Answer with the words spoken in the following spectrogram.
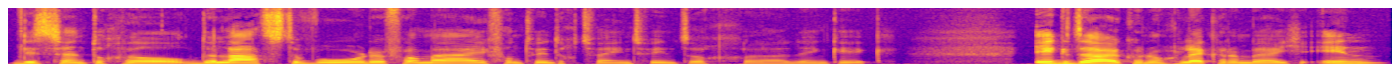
Dit zijn toch wel de laatste woorden van mij van 2022, uh, eh, denk ik. Ik duik er nog lekker een beetje in.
